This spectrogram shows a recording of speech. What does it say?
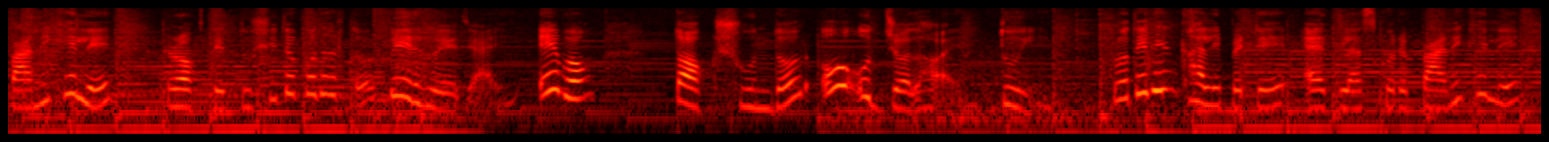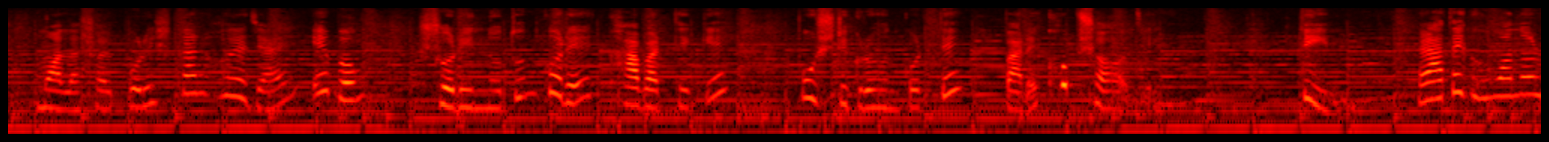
পানি খেলে রক্তের দূষিত পদার্থ বের হয়ে যায় এবং ত্বক সুন্দর ও উজ্জ্বল হয়। দুই প্রতিদিন খালি পেটে এক গ্লাস করে পানি খেলে মলাশয় পরিষ্কার হয়ে যায় এবং শরীর নতুন করে খাবার থেকে পুষ্টি গ্রহণ করতে পারে খুব সহজে তিন, রাতে ঘুমানোর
